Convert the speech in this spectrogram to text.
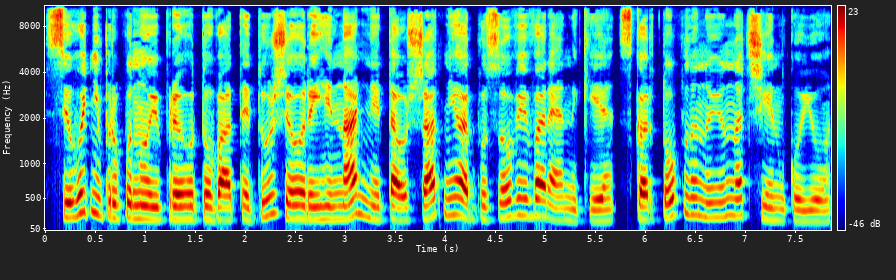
Сьогодні пропоную приготувати дуже оригінальні та ошатні гарбузові вареники з картопленою начинкою.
